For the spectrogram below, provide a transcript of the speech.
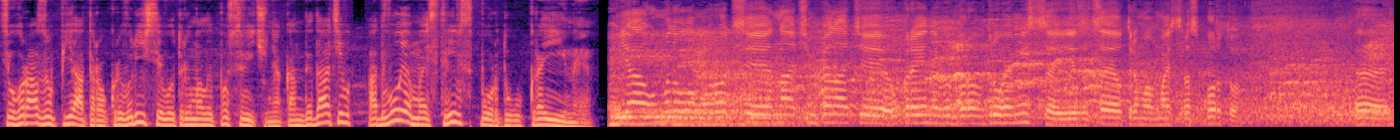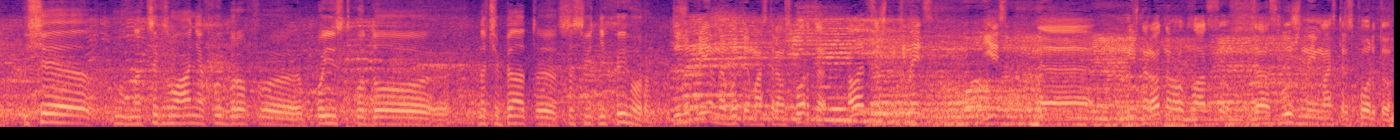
Цього разу п'ятеро криворіжців отримали посвідчення кандидатів, а двоє майстрів спорту України. Я у минулому році на чемпіонаті України виборов друге місце і за це отримав майстра спорту. Е, І ще ну, на цих змаганнях виборов е, поїздку до, на чемпіонат е, всесвітніх ігор. Дуже приємно бути майстером спорту, але це ж не кінець. Є е, міжнародного класу, заслужений майстер спорту.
